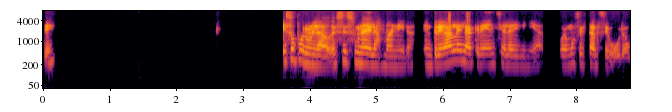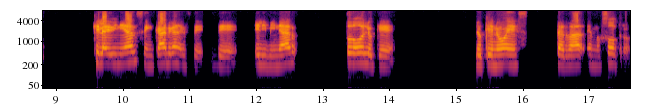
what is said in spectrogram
¿sí? Eso por un lado, esa es una de las maneras, entregarle la creencia a la divinidad. Podemos estar seguros que la divinidad se encarga de, eliminar todo lo que, lo que no es verdad en nosotros.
